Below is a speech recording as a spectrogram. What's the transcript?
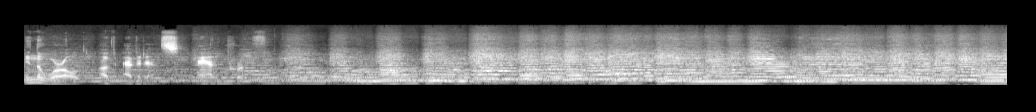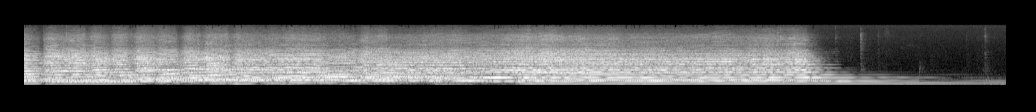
in the world of evidence and proof.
